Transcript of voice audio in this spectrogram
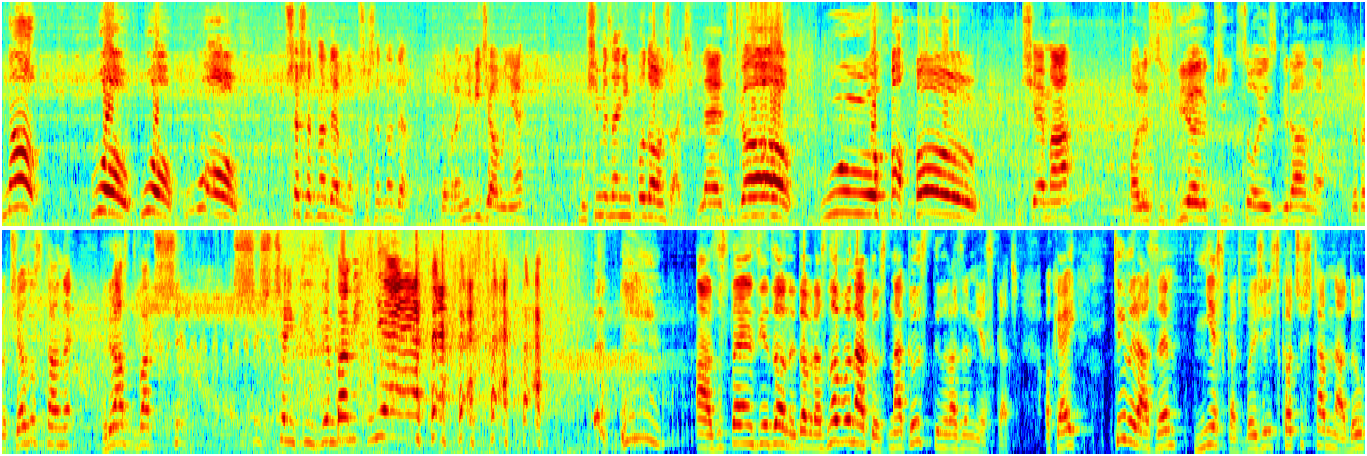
no! Wow, wow, wow! Przeszedł nade mną, przeszedł nade mną. Dobra, nie widział mnie. Musimy za nim podążać. Let's go! Wow! Siema. Ale jesteś wielki, co jest grane? Dobra, czy ja zostanę? Raz, dwa, trzy. Trzy szczęki z zębami. Nie! A, zostałem zjedzony. Dobra, znowu Knuckles. Knuckles, tym razem nie skacz. Okej? Tym razem nie skacz, bo jeżeli skoczysz tam na dół,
